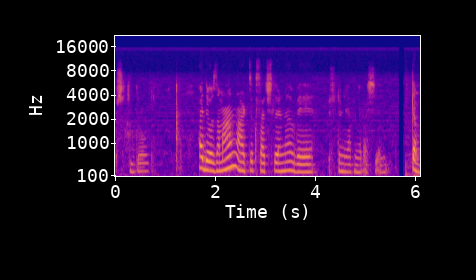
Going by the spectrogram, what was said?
Bu şekilde oldu. Hadi o zaman artık saçlarını ve üstünü yapmaya başlayalım. Tamam.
